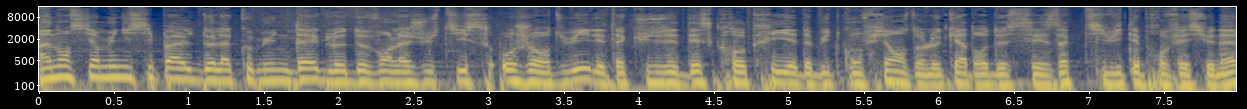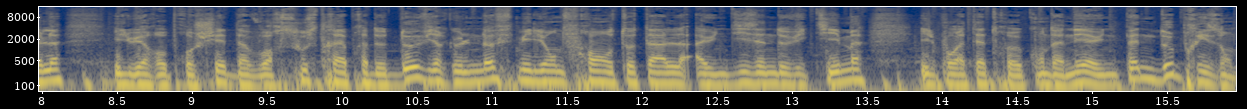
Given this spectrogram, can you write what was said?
Un ancien municipal de la commune d'Aigle devant la justice aujourd'hui. Il est accusé d'escroquerie et d'abus de confiance dans le cadre de ses activités professionnelles. Il lui est reproché d'avoir soustrait près de 2,9 millions de francs au total à une dizaine de victimes. Il pourrait être condamné à une peine de prison.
